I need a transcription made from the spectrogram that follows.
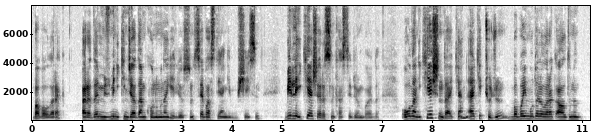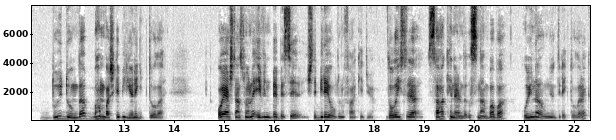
baba olarak. Arada müzmin ikinci adam konumuna geliyorsun. Sebastian gibi bir şeysin. 1 ile 2 yaş arasını kastediyorum bu arada. Oğlan 2 yaşındayken erkek çocuğun babayı model olarak aldığını duyduğumda bambaşka bir yöne gitti olay. O yaştan sonra evin bebesi işte birey olduğunu fark ediyor. Dolayısıyla saha kenarında ısınan baba oyuna alınıyor direkt olarak.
